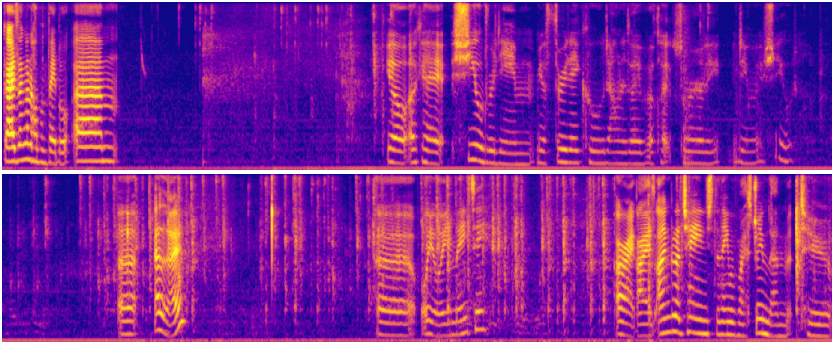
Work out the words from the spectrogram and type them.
Guys, I'm gonna hop on Fable. Um. Yo, okay. Shield redeem. Your three day cooldown is over. Click to really redeem your shield. Uh, hello. Uh, oi oi matey. Alright guys, I'm gonna change the name of my stream then to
